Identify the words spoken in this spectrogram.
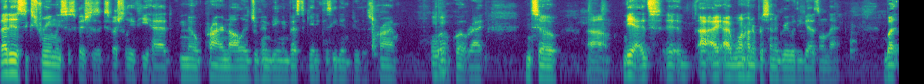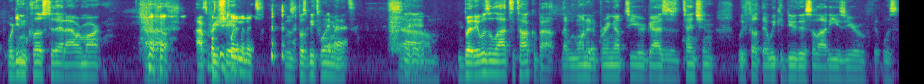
that is extremely suspicious, especially if he had no prior knowledge of him being investigated because he didn't do this crime, quote Mhm. unquote, right? And so um, yeah, it's it, I, I 100% agree with you guys on that. But we're getting close to that hour mark. Uh, I appreciate 20 it. minutes. It was supposed to be 20 minutes. Um, but it was a lot to talk about that we wanted to bring up to your guys' attention. We felt that we could do this a lot easier if it was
